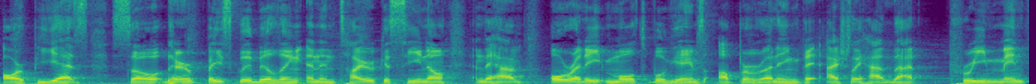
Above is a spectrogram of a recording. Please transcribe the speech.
RPS. So they're basically building an entire casino and they have already multiple games up and running. They actually had that pre-mint,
